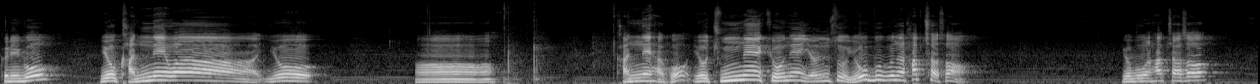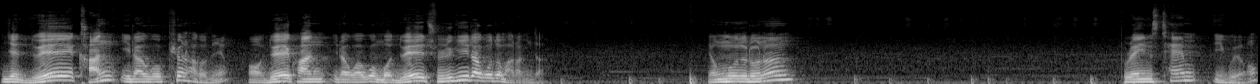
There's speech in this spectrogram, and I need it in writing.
그리고 요 간내와 요 어, 간내하고 요 중내 교내 연수 요 부분을 합쳐서 요 부분을 합쳐서 이제 뇌간이라고 표현하거든요. 어, 뇌간이라고 하고 뭐 뇌줄기라고도 말합니다. 영문으로는 브레인스템이고요.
